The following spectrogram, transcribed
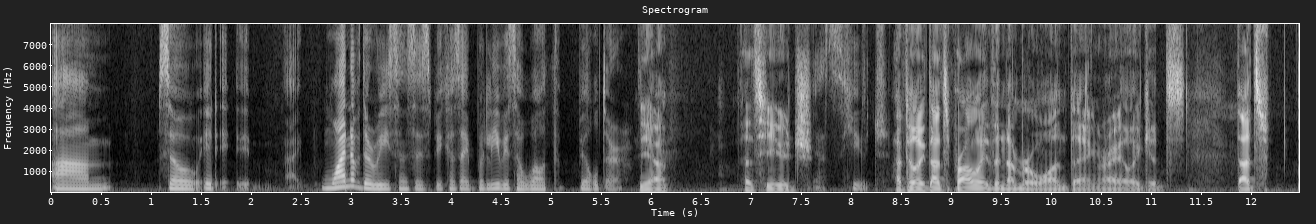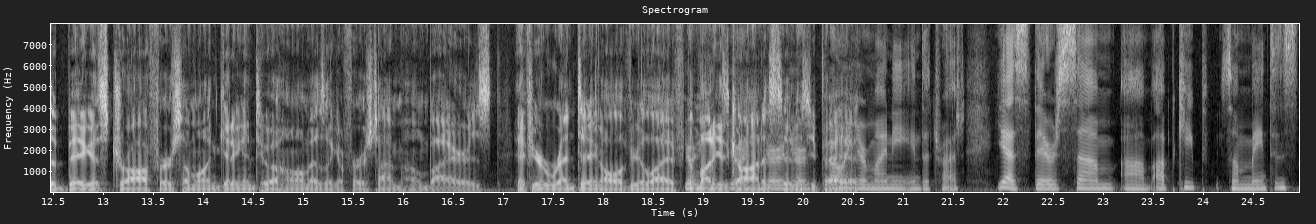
Um, so it, it, one of the reasons is because I believe it's a wealth builder. Yeah, that's huge. Yes, huge. I feel like that's probably the number one thing, right? Like it's that's the biggest draw for someone getting into a home as like a first time home buyer is if you're renting all of your life, you're, the money's gone as soon as you pay throwing it. your money in the trash. Yes, there's some um, upkeep, some maintenance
